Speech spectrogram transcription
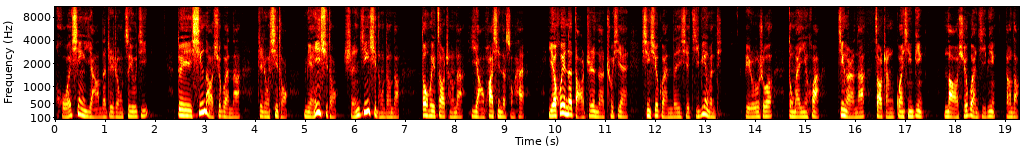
活性氧的这种自由基，对心脑血管呢这种系统、免疫系统、神经系统等等都会造成呢氧化性的损害。也会呢导致呢出现心血管的一些疾病问题，比如说动脉硬化，进而呢造成冠心病、脑血管疾病等等，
